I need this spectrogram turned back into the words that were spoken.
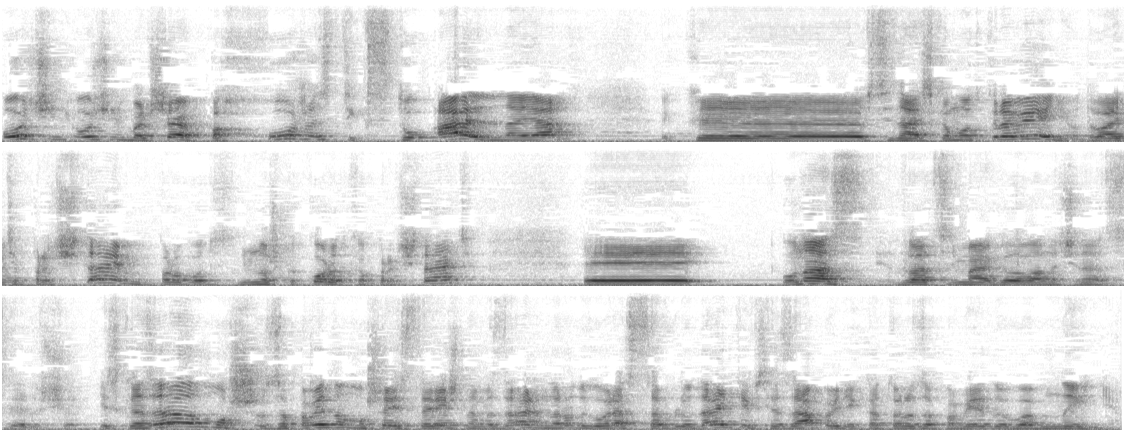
очень-очень большая похожесть текстуальная к э, Синайскому откровению. Давайте прочитаем, попробуем немножко коротко прочитать. Э, у нас 27 глава начинается следующее. «И сказал, заповедал Муше и старейшинам Израиля, народу говоря, соблюдайте все заповеди, которые заповедую вам ныне.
